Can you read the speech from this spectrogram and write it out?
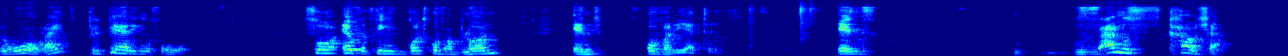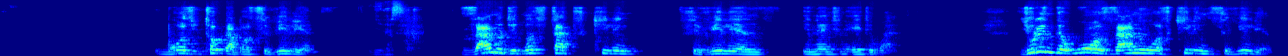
a war, right? Preparing for war. So everything got overblown and overreacted. And ZANU's culture, because you talked about civilians, Yes. ZANU did not start killing civilians in 1981. During the war, ZANU was killing civilians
